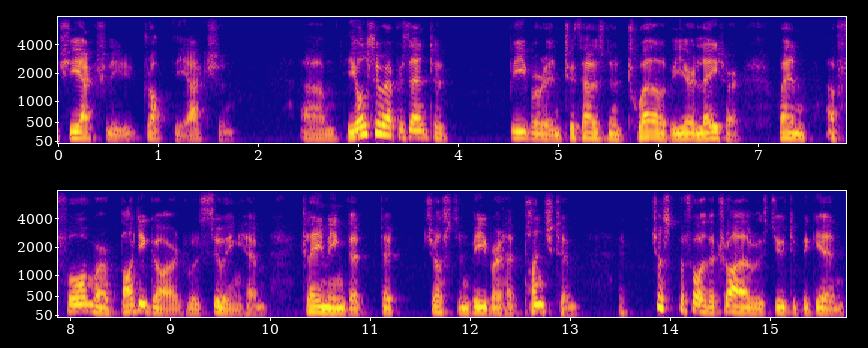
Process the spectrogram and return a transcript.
She actually dropped the action. Um, he also represented Bieber in 2012, a year later, when a former bodyguard was suing him, claiming that, that Justin Bieber had punched him just before the trial was due to begin,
